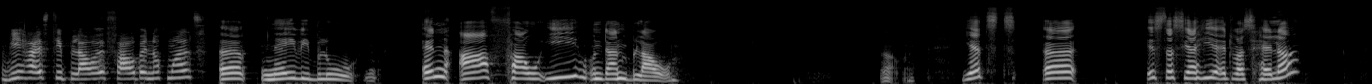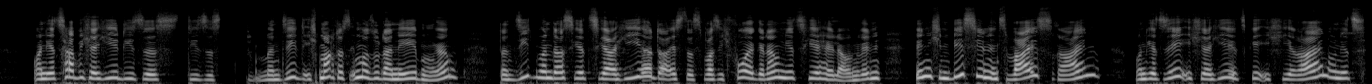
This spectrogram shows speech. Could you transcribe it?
Wie heißt die blaue Farbe nochmals? Äh, Navy Blue. N-A-V-I und dann blau. Ja. Jetzt äh, ist das ja hier etwas heller. Und jetzt habe ich ja hier dieses, dieses, man sieht, ich mache das immer so daneben, ne? dann sieht man das jetzt ja hier, da ist das, was ich vorher genau und jetzt hier heller. Und wenn bin ich ein bisschen ins Weiß rein und jetzt sehe ich ja hier, jetzt gehe ich hier rein und jetzt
